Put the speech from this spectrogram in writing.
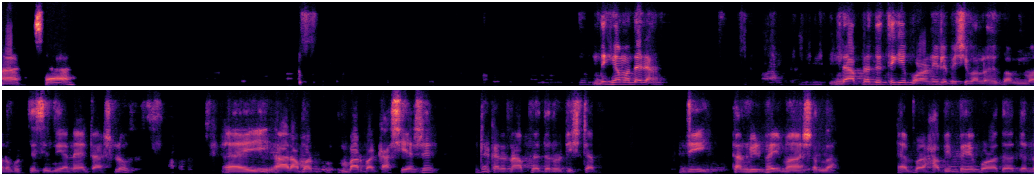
আচ্ছা। দেখি আমাদের আপনাদের থেকে পড়া নিলে বেশি ভালো হবে আমি মনে করতেছি যে না এটা আসলো। এই আর আমার বারবার কাশি আসে এটা কারণে আপনাদেরও ডিস্টার্ব জি তানভীর ভাই মাশাল্লাহ তারপর হাবিব ভাই পড়া দেওয়ার জন্য।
